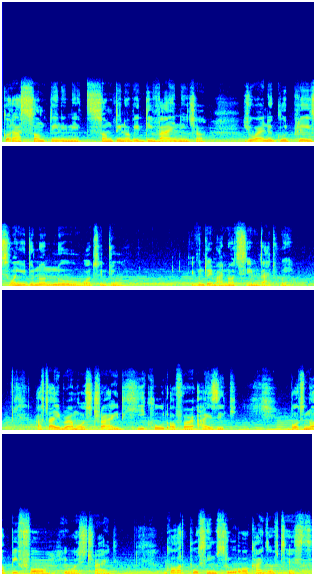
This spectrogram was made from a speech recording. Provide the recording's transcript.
God has something in it, something of a divine nature. You are in a good place when you do not know what to do, even though it might not seem that way. After Abraham was tried, he could offer Isaac, but not before he was tried. God put him through all kinds of tests.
